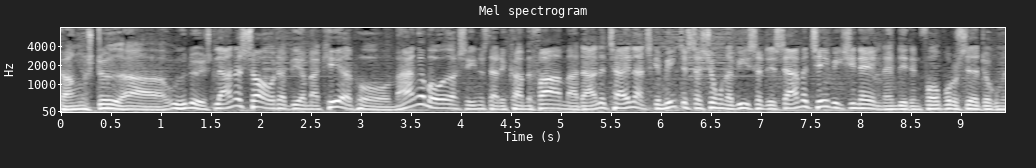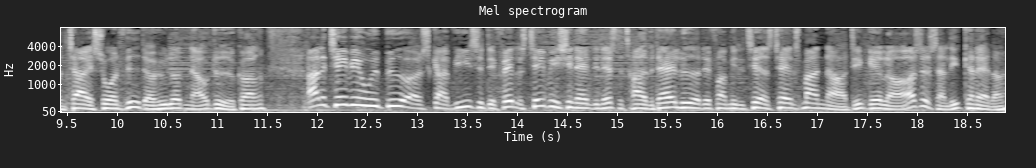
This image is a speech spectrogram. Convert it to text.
Kongens død har udløst landesorg, der bliver markeret på mange måder. Senest er det kommet frem, at alle thailandske mediestationer viser det samme tv-signal, nemlig den forproducerede dokumentar i sort-hvid, der hylder den afdøde konge. Alle tv-udbydere skal vise det fælles tv-signal de næste 30 dage, lyder det fra militærets talsmand, og det gælder også satellitkanaler.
